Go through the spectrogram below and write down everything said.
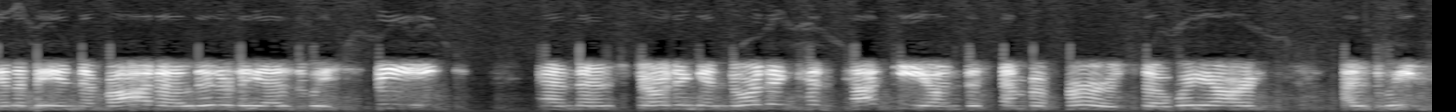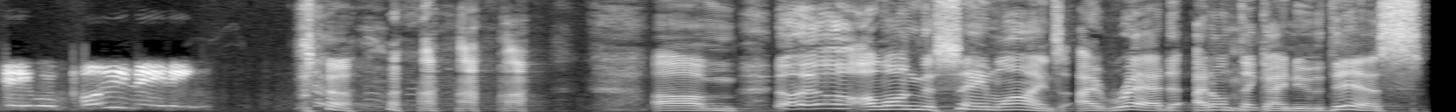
going to be in Nevada literally as we speak. And then starting in northern Kentucky on December 1st. So we are, as we say, we're pollinating. Um, uh, along the same lines, I read. I don't think I knew this.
